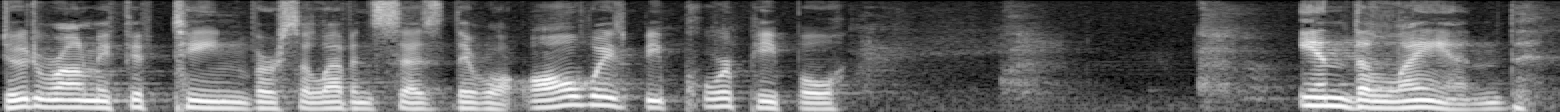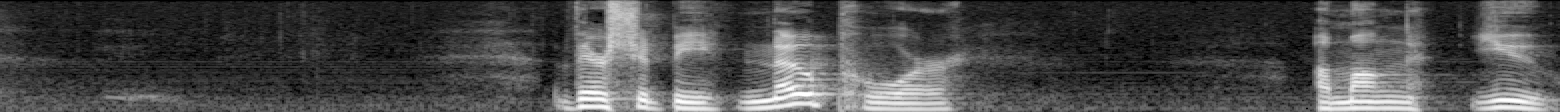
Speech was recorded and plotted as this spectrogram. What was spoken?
Deuteronomy 15, verse 11 says, There will always be poor people in the land. There should be no poor among you.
